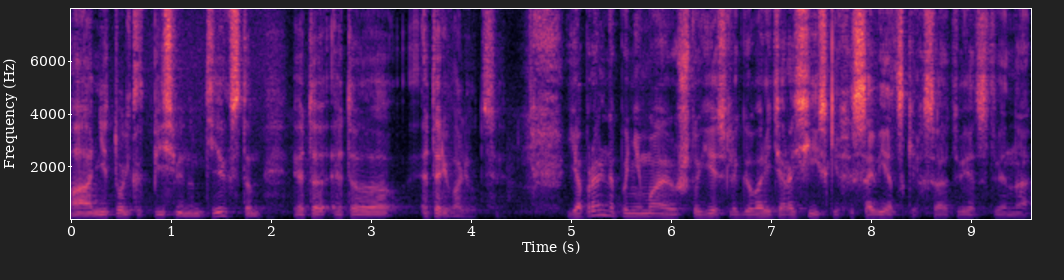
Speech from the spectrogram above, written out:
а не только к письменным текстам, это, это, это революция. Я правильно понимаю, что если говорить о российских и советских, соответственно,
